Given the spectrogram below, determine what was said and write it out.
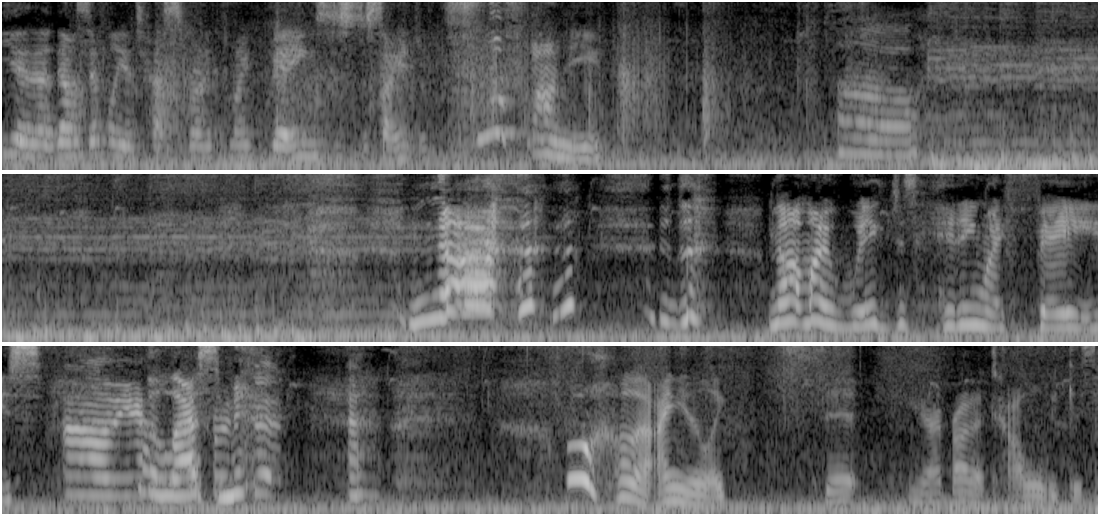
Yeah, that, that was definitely a test run because my bangs just decided to fluff on me. Oh. No! The- Not my wig just hitting my face. Oh, yeah. The last minute. Whew, hold on, I need to like sit here. I brought a towel because.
